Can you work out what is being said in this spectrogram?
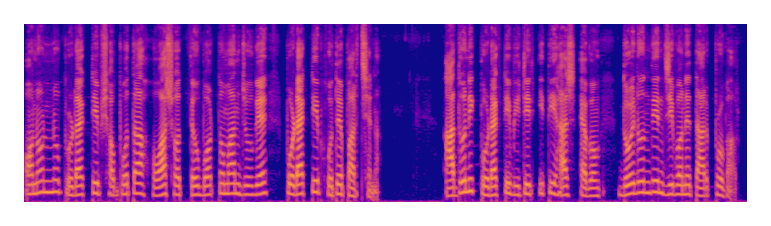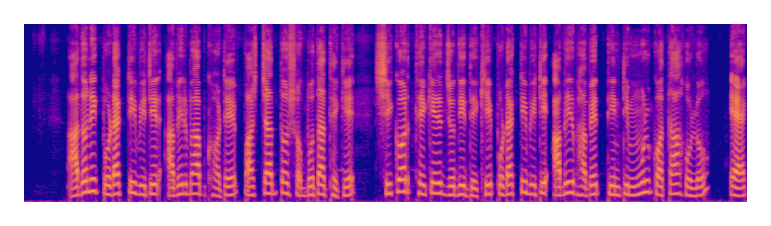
অনন্য প্রোডাক্টিভ সভ্যতা হওয়া সত্ত্বেও বর্তমান যুগে প্রোডাক্টিভ হতে পারছে না। আধুনিক প্রোডাক্টিভিটির ইতিহাস এবং দৈনন্দিন জীবনে তার প্রভাব। আধুনিক প্রোডাক্টিভিটির আবির্ভাব ঘটে পাশ্চাত্য সভ্যতা থেকে, শিকড় থেকে যদি দেখি, প্রোডাক্টিভিটি আবির্ভাবের তিনটি মূল কথা হলো, এক,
